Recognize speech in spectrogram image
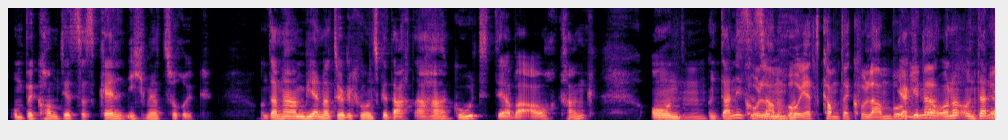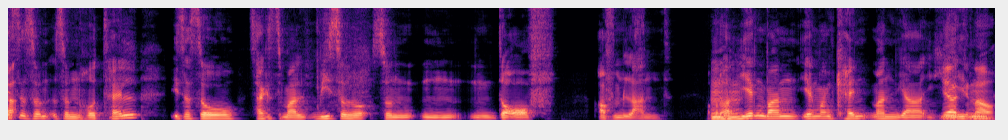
und bekommt jetzt das Geld nicht mehr zurück. Und dann haben wir natürlich uns gedacht, aha, gut, der war auch krank. Und, mhm. und dann ist Columbo, es so jetzt kommt der Columbo. Ja, genau, wieder. oder? Und dann ja. ist es so, so ein Hotel, ist es so, sag ich jetzt mal, wie so, so ein, ein Dorf auf dem Land. Oder mhm. irgendwann, irgendwann kennt man ja jeden ja, genau.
